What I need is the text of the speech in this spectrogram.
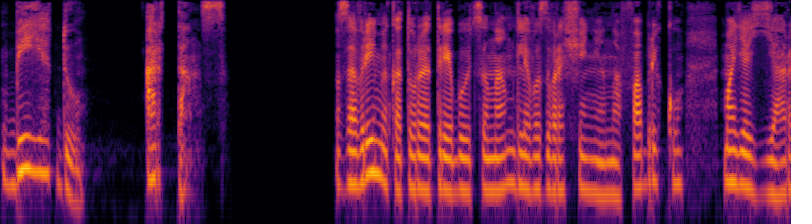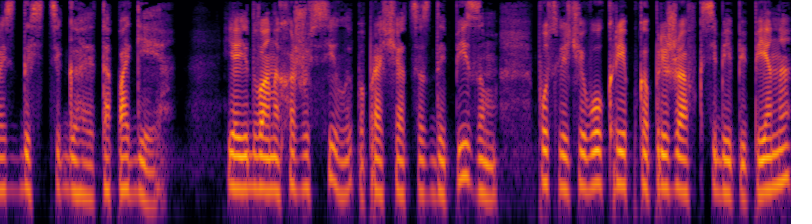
Биеду. Артанс. За время, которое требуется нам для возвращения на фабрику, моя ярость достигает апогея. Я едва нахожу силы попрощаться с Депизом, после чего, крепко прижав к себе Пипена,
